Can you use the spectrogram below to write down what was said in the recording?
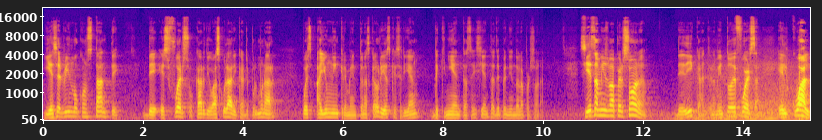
y ese ritmo constante de esfuerzo cardiovascular y cardiopulmonar, pues hay un incremento en las calorías que serían de 500, 600, dependiendo de la persona. Si esa misma persona dedica entrenamiento de fuerza, el cual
